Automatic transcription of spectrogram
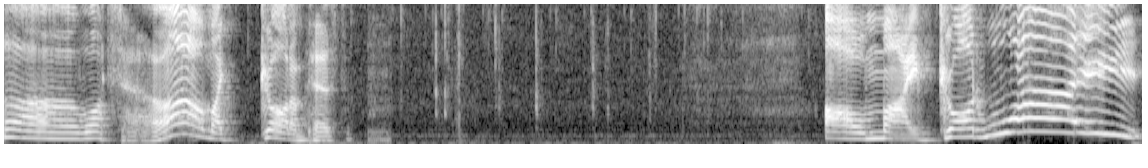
Oh, what? Oh, my God, I'm pissed. Oh, my God, why?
